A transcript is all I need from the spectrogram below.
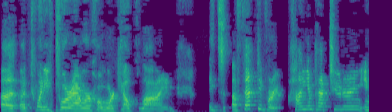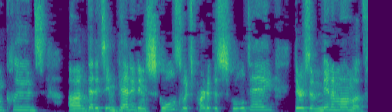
a 24-hour homework helpline. It's effective or high impact tutoring includes um, that it's embedded in school, so it's part of the school day. There's a minimum of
